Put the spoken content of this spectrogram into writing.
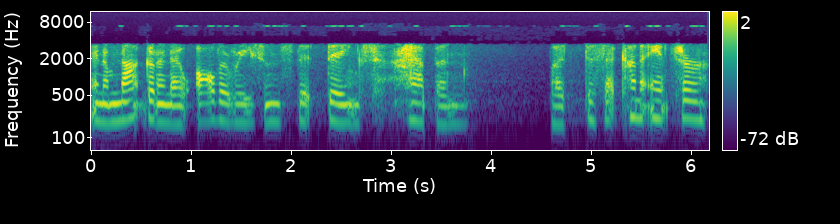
And I'm not going to know all the reasons that things happen, but does that kind of answer?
